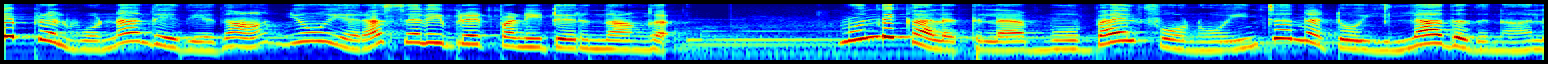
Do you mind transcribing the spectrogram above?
ஏப்ரல் ஒன்றாம் தேதியை தான் நியூ இயராக செலிப்ரேட் பண்ணிட்டு இருந்தாங்க. முந்தி காலத்தில் மொபைல் ஃபோனோ இன்டர்நெட்டோ இல்லாததுனால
